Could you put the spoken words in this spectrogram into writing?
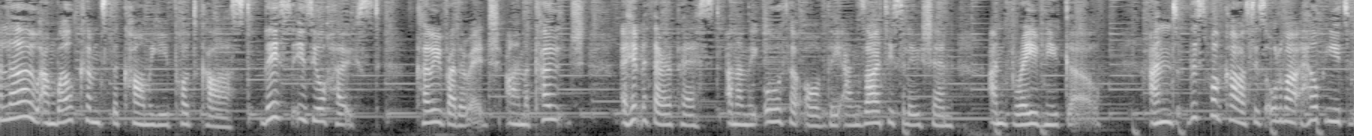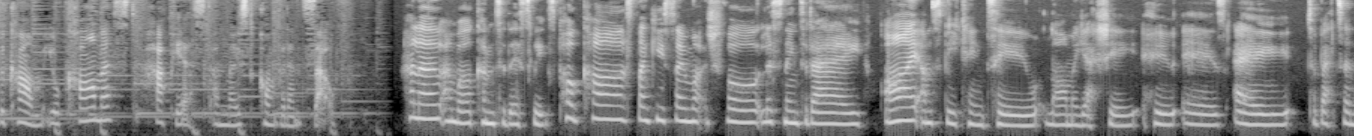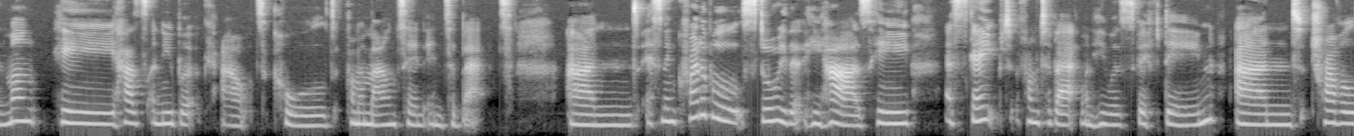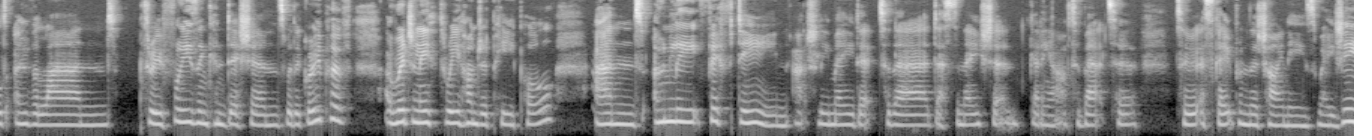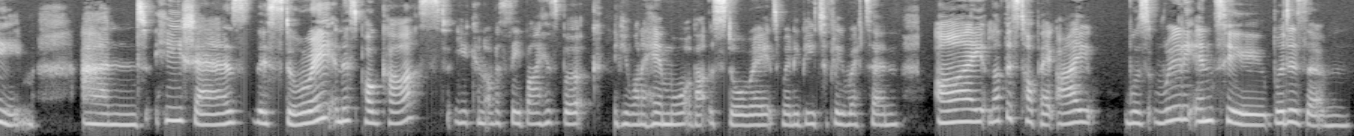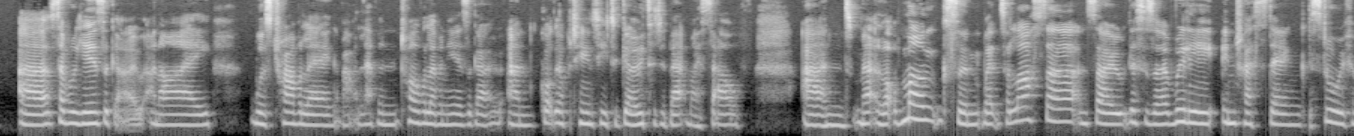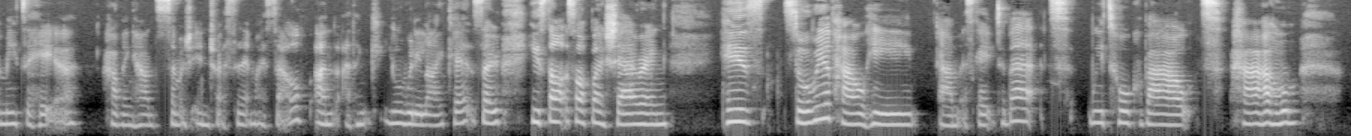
Hello and welcome to the Calmer You podcast. This is your host, Chloe Brotheridge. I'm a coach, a hypnotherapist, and I'm the author of The Anxiety Solution and Brave New Girl. And this podcast is all about helping you to become your calmest, happiest, and most confident self. Hello and welcome to this week's podcast. Thank you so much for listening today. I am speaking to Lama Yeshe, who is a Tibetan monk. He has a new book out called From a Mountain in Tibet. And it's an incredible story that he has. He escaped from Tibet when he was 15 and traveled overland through freezing conditions with a group of originally 300 people, and only 15 actually made it to their destination, getting out of Tibet to, to escape from the Chinese regime. And he shares this story in this podcast. You can obviously buy his book if you want to hear more about the story, it's really beautifully written. I love this topic. I was really into Buddhism uh, several years ago, and I was traveling about 11, 12, 11 years ago and got the opportunity to go to Tibet myself and met a lot of monks and went to Lhasa. And so this is a really interesting story for me to hear. Having had so much interest in it myself, and I think you'll really like it. So, he starts off by sharing his story of how he um, escaped Tibet. We talk about how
